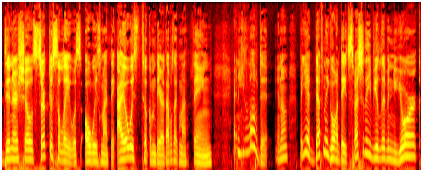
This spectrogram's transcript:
Dinner shows. Cirque du Soleil was always my thing. I always took him there. That was like my thing. And he loved it, you know? But yeah, definitely go on dates, especially if you live in New York,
